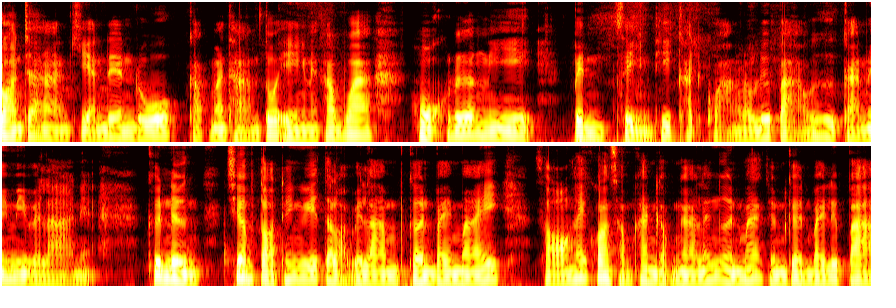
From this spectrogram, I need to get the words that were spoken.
ก่อนจะอ่านเขียนเรียนรู้กลับมาถามตัวเองนะครับว่า 6 เรื่องนี้เป็นสิ่งที่ขัดขวางเราหรือเปล่าก็คือการไม่มีเวลาเนี่ยคือ 1. เชื่อมต่อเทคโนโลยีตลอดเวลาเกินไปไหม 2. ให้ความสำคัญกับงานและเงินมากจนเกินไปหรือเปล่า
